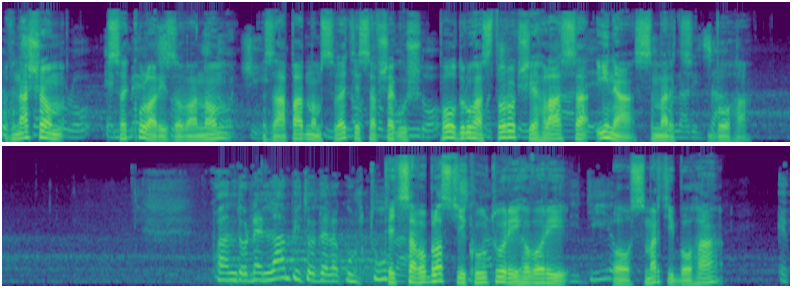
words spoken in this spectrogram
V našom e sekularizovanom západnom svete sa však už pol druhá storočia hlása iná smrť Boha. Keď sa v oblasti kultúry hovorí o smrti Boha, e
